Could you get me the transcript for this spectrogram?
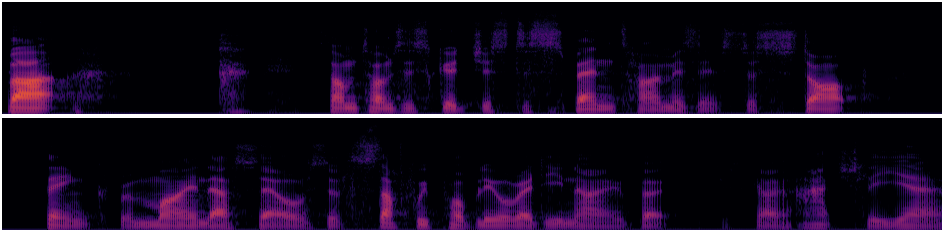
But sometimes it's good just to spend time, isn't it? It's to stop, think, remind ourselves of stuff we probably already know, but just go, actually, yeah.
